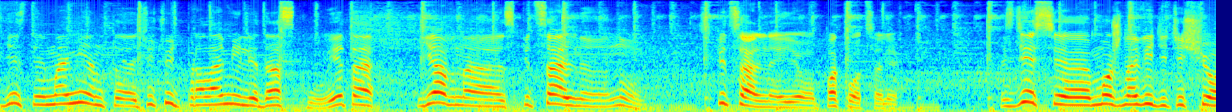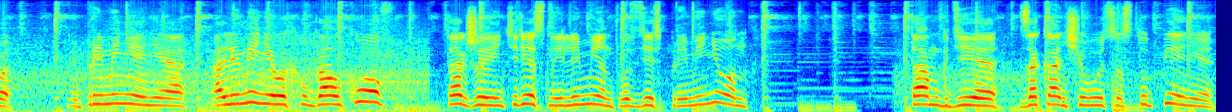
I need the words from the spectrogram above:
единственный момент э, чуть-чуть проломили доску. Это явно специально, ну, специально ее покоцали. Здесь э, можно видеть еще применение алюминиевых уголков также интересный элемент вот здесь применен. Там, где заканчиваются ступени,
